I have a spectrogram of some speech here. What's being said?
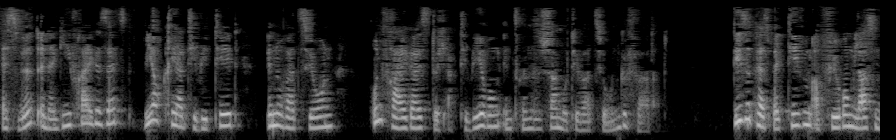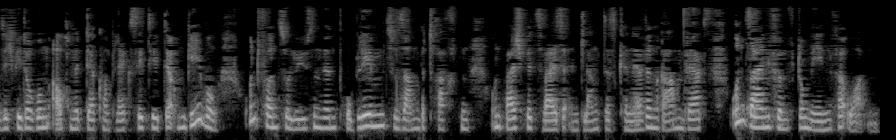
Es wird Energie freigesetzt, wie auch Kreativität, Innovation und Freigeist durch Aktivierung intrinsischer Motivation gefördert. Diese Perspektiven auf Führung lassen sich wiederum auch mit der Komplexität der Umgebung und von zu lösenden Problemen zusammen betrachten und beispielsweise entlang des Cynefin-Rahmenwerks und seinen fünf Domänen verorten.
